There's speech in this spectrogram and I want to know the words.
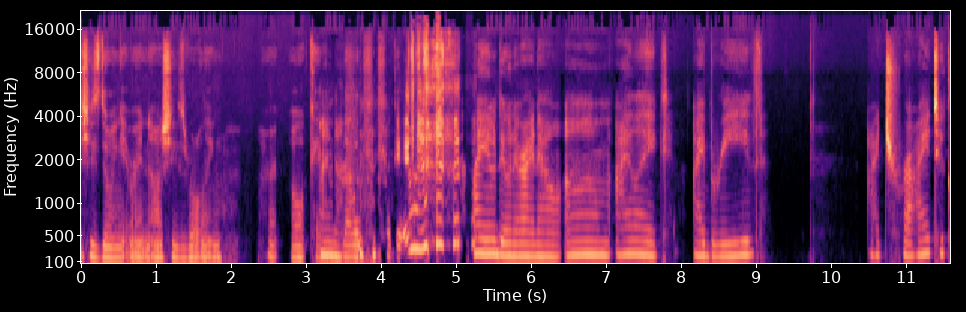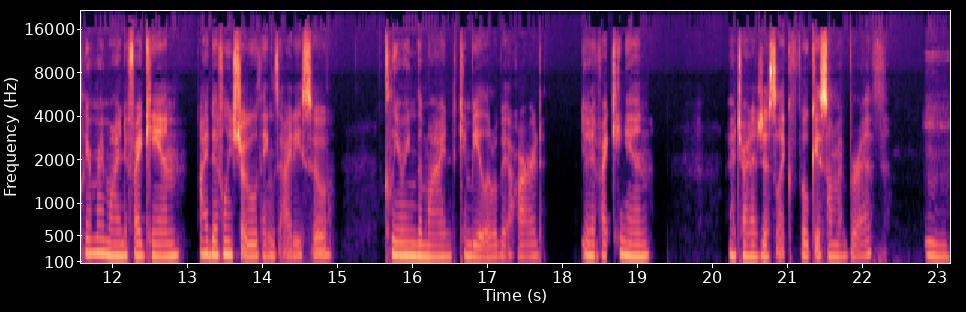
She's doing it right now. She's rolling her. okay. I know. That was okay. I am doing it right now. Um, I like I breathe. I try to clear my mind if I can. I definitely struggle with anxiety, so clearing the mind can be a little bit hard. But if I can, I try to just like focus on my breath, Mm.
